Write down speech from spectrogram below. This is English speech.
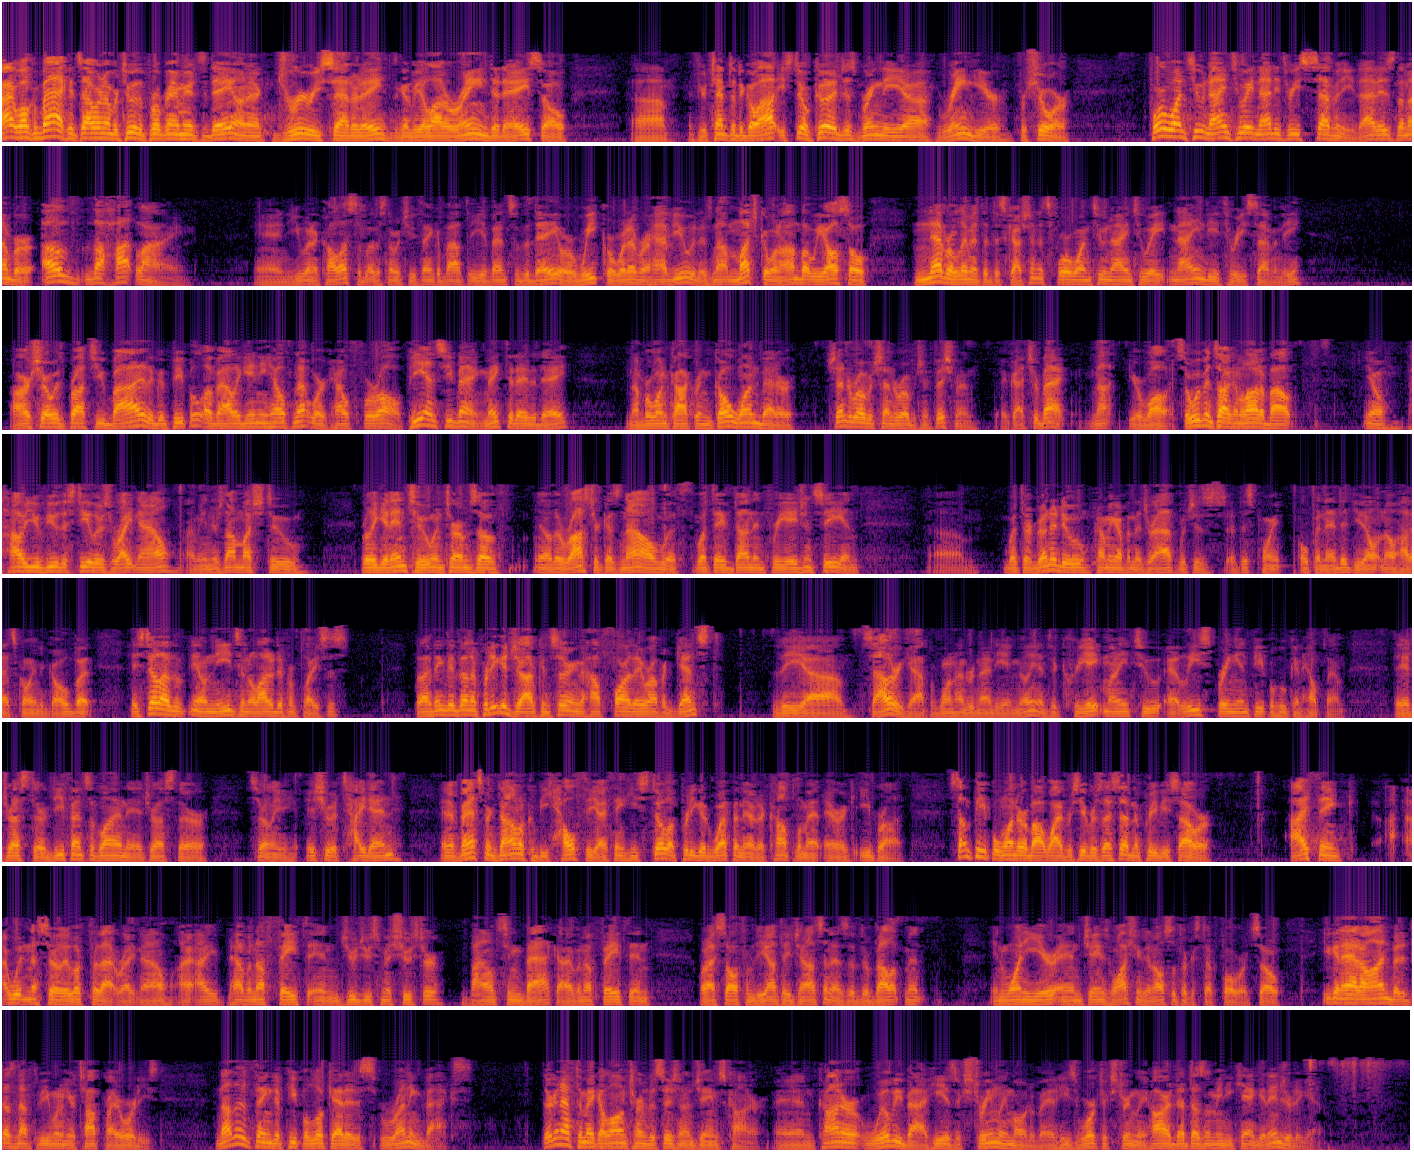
All right, welcome back. It's hour number two of the program here today on a dreary Saturday. There's going to be a lot of rain today, so uh, if you're tempted to go out, you still could. Just bring the uh, rain gear for sure. 412-928-9370. That is the number of the hotline. And you want to call us and let us know what you think about the events of the day or week or whatever have you. And there's not much going on, but we also never limit the discussion. It's 412-928-9370. Our show is brought to you by the good people of Allegheny Health Network, Health for All. PNC Bank, make today the day. Number one Cochran, go one better. Shenderovich, Shenderovich, and Fishman, they've got your back, not your wallet. So we've been talking a lot about, you know, how you view the Steelers right now. I mean, there's not much to really get into in terms of, you know, their roster because now with what they've done in free agency and um, what they're going to do coming up in the draft, which is at this point open-ended, you don't know how that's going to go, but – they still have you know needs in a lot of different places, but I think they've done a pretty good job considering how far they were up against the uh, salary cap of 198 million to create money to at least bring in people who can help them. They address their defensive line. They address their certainly issue at tight end. And if Vance McDonald could be healthy, I think he's still a pretty good weapon there to complement Eric Ebron. Some people wonder about wide receivers. I said in the previous hour, I think I wouldn't necessarily look for that right now. I, I have enough faith in Juju Smith-Schuster bouncing back. I have enough faith in what I saw from Diontae Johnson as a development in one year, and James Washington also took a step forward. So you can add on, but it doesn't have to be one of your top priorities. Another thing that people look at is running backs. They're going to have to make a long-term decision on James Conner, and Conner will be back. He is extremely motivated. He's worked extremely hard. That doesn't mean he can't get injured again.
